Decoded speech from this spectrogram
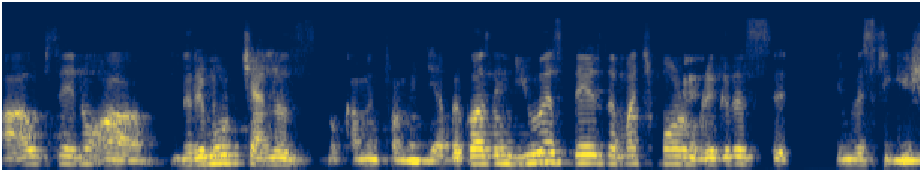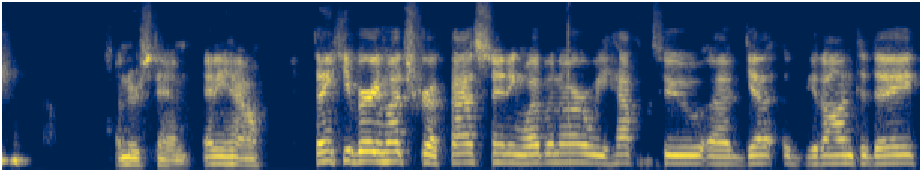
I would say, you know, uh, remote channels coming from India because in US there's a much more rigorous uh, investigation. Understand. Anyhow, thank you very much for a fascinating webinar. We have to uh, get get on today,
